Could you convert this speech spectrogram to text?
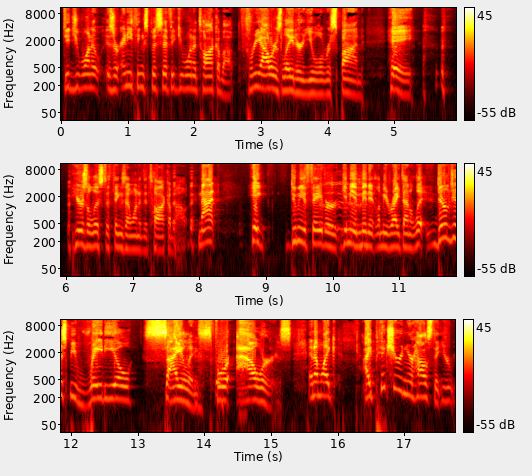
Did you want to? Is there anything specific you want to talk about? Three hours later, you will respond, "Hey, here's a list of things I wanted to talk about." Not, "Hey, do me a favor, give me a minute, let me write down a list." There'll just be radio silence for hours, and I'm like, I picture in your house that you're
